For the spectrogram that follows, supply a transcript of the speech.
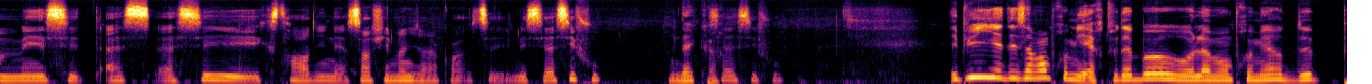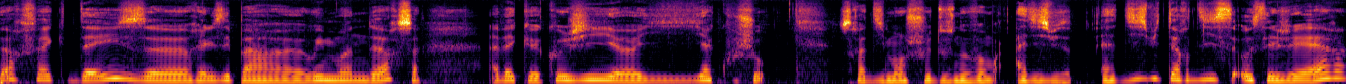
mais c'est assez, extraordinaire. C'est un film indien, quoi. Mais c'est assez fou. D'accord. C'est assez fou. Et puis il y a des avant-premières. Tout d'abord l'avant-première de Perfect Days, euh, réalisé par euh, Wim Wonders, avec euh, Koji Yakusho. Ce sera dimanche 12 novembre à, 18, à 18h10 au CGR.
